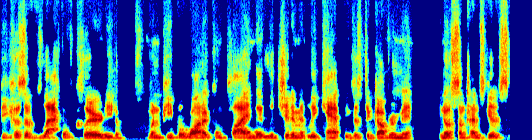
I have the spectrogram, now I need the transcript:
because of lack of clarity to when people want to comply and they legitimately can't because the government you know, sometimes gives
